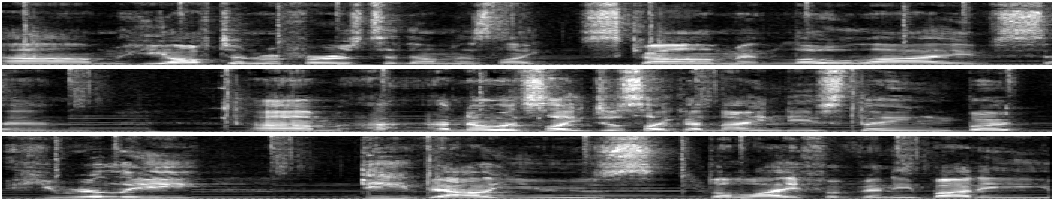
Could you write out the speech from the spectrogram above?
Um, he often refers to them as, like, scum and low lives and Um, I, I know it's like just like a 90s thing, but he really devalues the life of anybody,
